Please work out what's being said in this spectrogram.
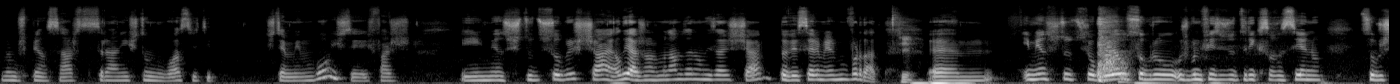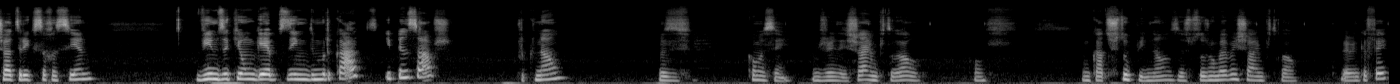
vamos pensar se será nisto um negócio, tipo, isto é mesmo bom, isto é, faz imensos estudos sobre este chá. Aliás, nós mandámos analisar este chá para ver se era mesmo verdade. Sim. Um, imensos estudos sobre ele, sobre os benefícios do trigo sarraceno, sobre o chá de trigo sarraceno. Vimos aqui um gapzinho de mercado e pensámos, por que não? Mas como assim? Vamos vender chá em Portugal? Como- Um bocado estúpido, não? As pessoas não bebem chá em Portugal. Bebem café.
